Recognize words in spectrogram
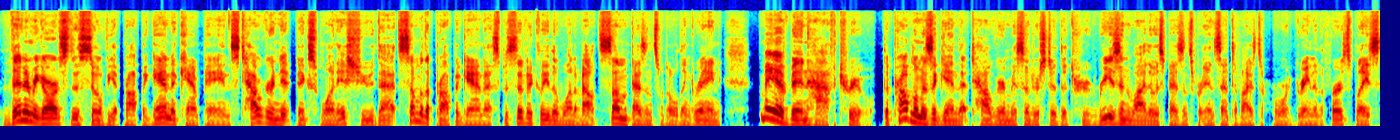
Then in regards to the Soviet propaganda campaigns, Tauger nitpicks one issue that some of the propaganda, specifically the one about some peasants withholding grain, may have been half true. The problem is again that Tauger misunderstood the true reason why those peasants were incentivized to hoard grain in the first place,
